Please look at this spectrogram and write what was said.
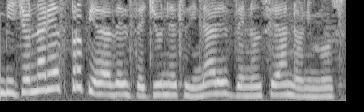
Millonarias propiedades de Yunes Linares denuncia Anonymous.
